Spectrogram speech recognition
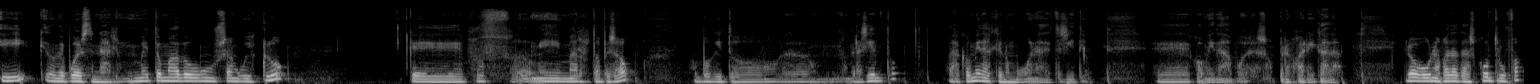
Y donde puedes cenar. Me he tomado un sándwich club, que uf, a mí me ha resultado pesado, un poquito eh, grasiento. La comida es que no es muy buena de este sitio. Eh, comida, pues eso, prefabricada. Luego unas patatas con trufa,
